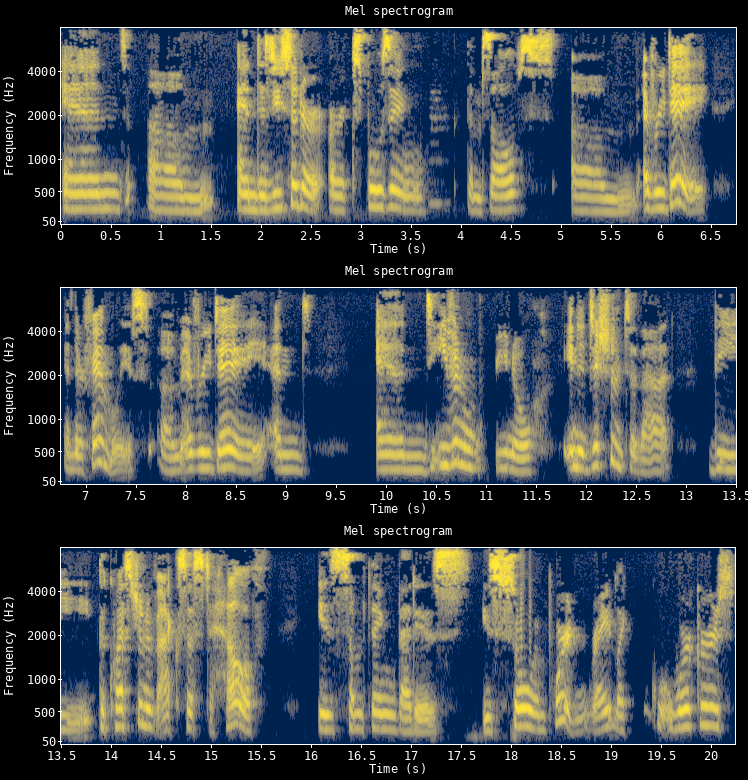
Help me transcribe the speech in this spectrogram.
and um, and as you said, are, are exposing themselves um, every day and their families every day, and and even, you know, in addition to that, the the question of access to health is something that is is so important, right? Like workers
